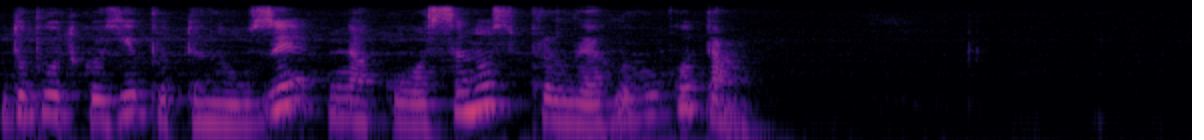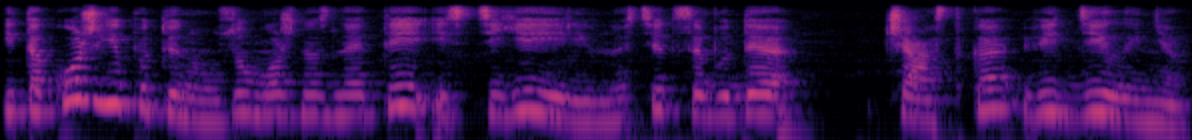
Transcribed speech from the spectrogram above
добутку гіпотенузи на косинус прилеглого кута. І також гіпотенузу можна знайти із цієї рівності, це буде частка відділення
